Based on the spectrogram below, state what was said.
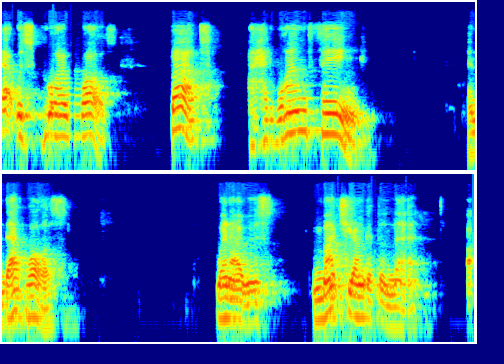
That was who I was. But I had one thing, and that was when I was much younger than that. I,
